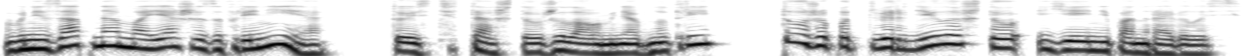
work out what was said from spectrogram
Внезапно моя шизофрения, то есть та, что жила у меня внутри, тоже подтвердила, что ей не понравилось.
